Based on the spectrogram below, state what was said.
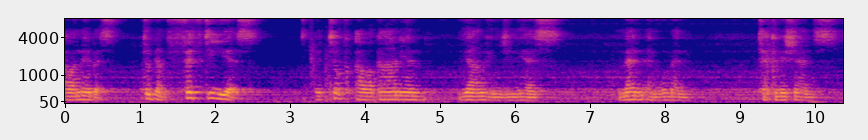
our neighbors. Took them 50 years. It took our Ghanaian young engineers, men and women, technicians,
